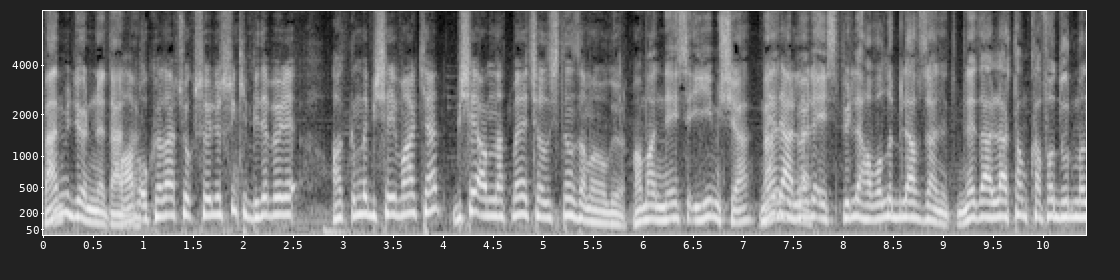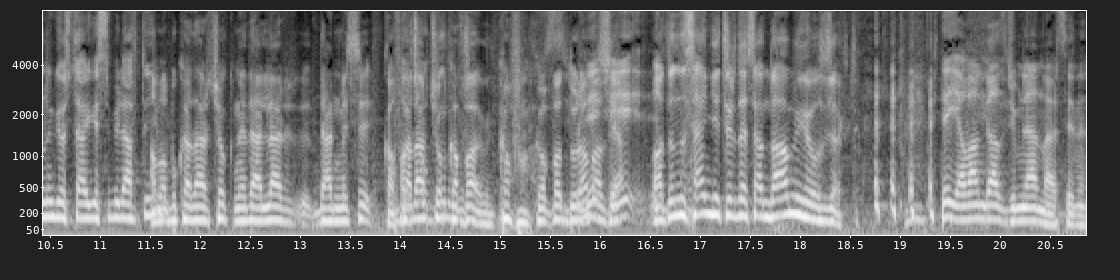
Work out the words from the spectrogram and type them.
Ben mi diyorum ne derler? Abi o kadar çok söylüyorsun ki bir de böyle aklında bir şey varken bir şey anlatmaya çalıştığın zaman oluyor. Aman neyse iyiymiş ya. Ne ben de derler? böyle esprili havalı bir laf zannettim. Ne derler tam kafa durmanın göstergesi bir laf değil Ama mi? bu kadar çok ne derler denmesi Kafa bu kadar çok çok, kafa, kafa kafa de duramaz ya. şey, Adını sen getir desem daha mı iyi olacaktı? işte yavan gaz cümlen var senin.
